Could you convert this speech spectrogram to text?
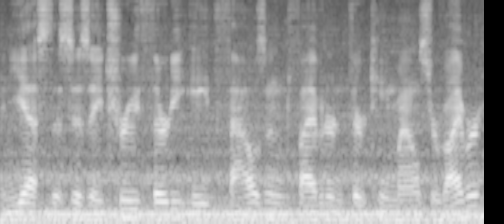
And yes, this is a true 38,513 mile survivor.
